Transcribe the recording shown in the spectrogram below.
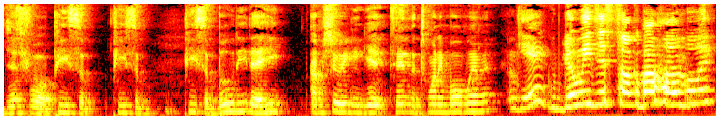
just for a piece of piece of piece of booty that he? I'm sure he can get ten to twenty more women. Yeah, did we just talk about homeboy?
